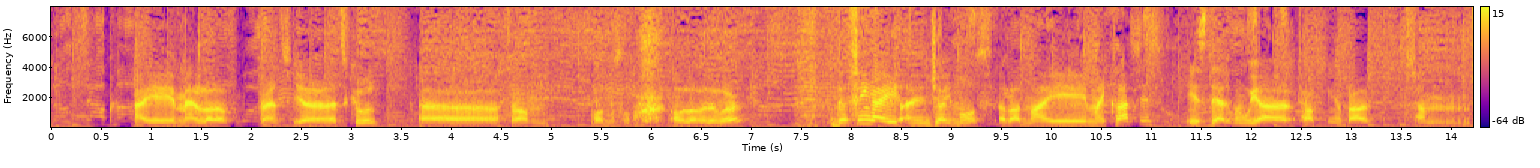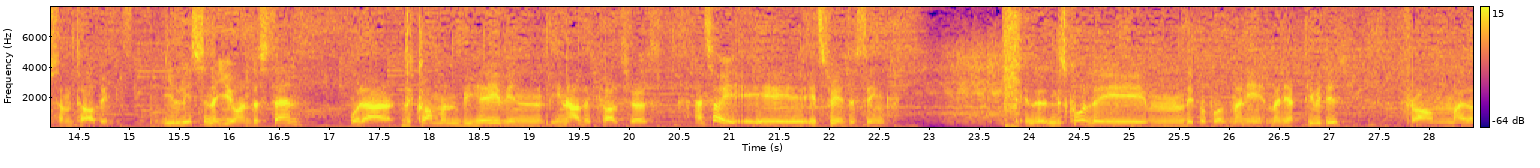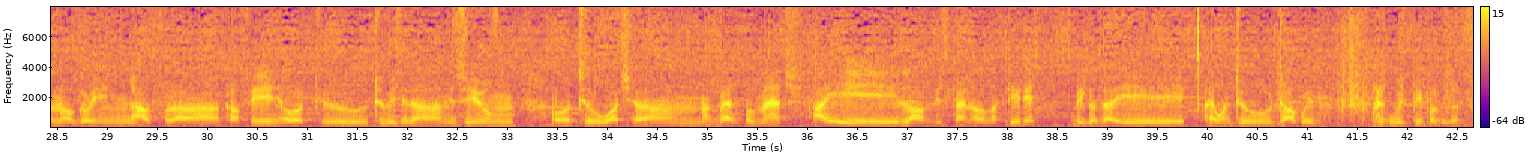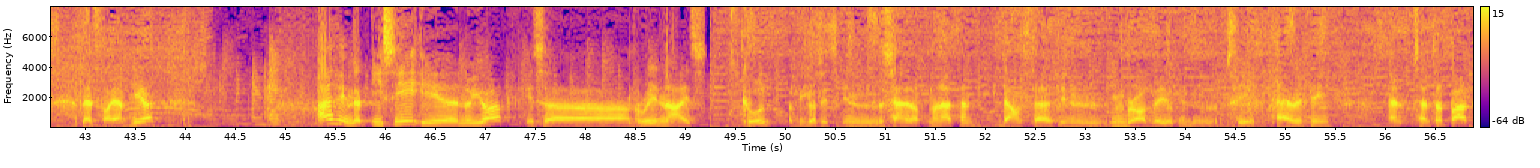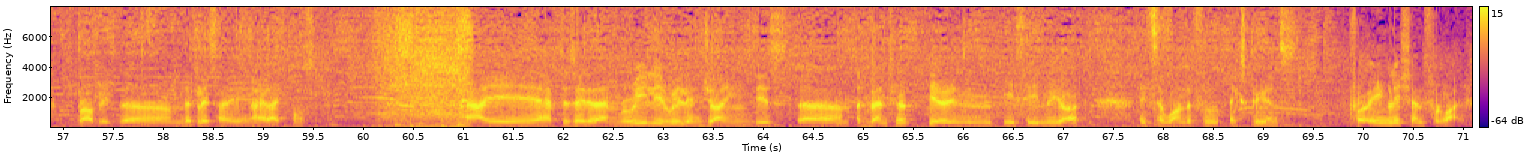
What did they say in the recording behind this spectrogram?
I met a lot of friends here at school uh, from almost all over the world. The thing I, I enjoy most about my, my classes is that when we are talking about some, some topic, you listen and you understand what are the common behavior in, in other cultures. And so it, it's really interesting. In, in the school they, um, they propose many, many activities from, I don't know, going out for a coffee or to, to visit a museum or to watch um, a basketball match. I love this kind of activities because I, I want to talk with, with people because that's why I'm here. I think that EC in New York is a really nice school because it's in the center of Manhattan. Downstairs in, in Broadway you can see everything. And Central Park probably is the, the place I, I like most. I have to say that I'm really, really enjoying this um, adventure here in EC New York. It's a wonderful experience for English and for life.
